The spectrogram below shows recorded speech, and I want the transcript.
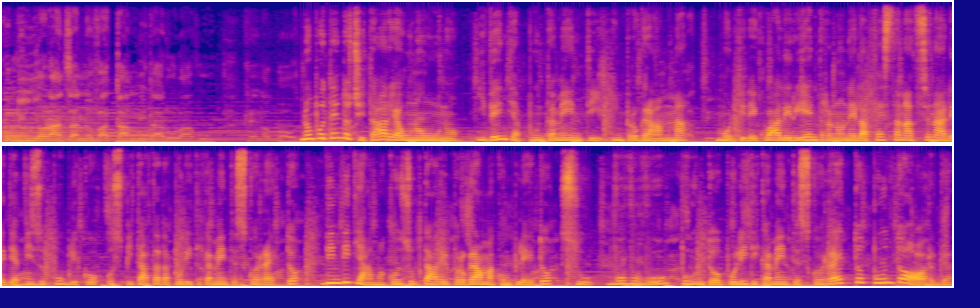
con l'ignoranza hanno fatto ammitare un lavoro. Non potendo citare a uno a uno i 20 appuntamenti in programma, molti dei quali rientrano nella festa nazionale di avviso pubblico ospitata da Politicamente Scorretto, vi invitiamo a consultare il programma completo su www.politicamentescorretto.org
